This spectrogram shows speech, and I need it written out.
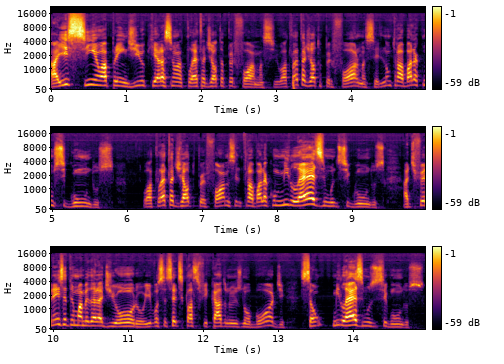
Aí sim eu aprendi o que era ser um atleta de alta performance. O atleta de alta performance, ele não trabalha com segundos. O atleta de alta performance, ele trabalha com milésimo de segundos. A diferença entre uma medalha de ouro e você ser desclassificado no snowboard são milésimos de segundos.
